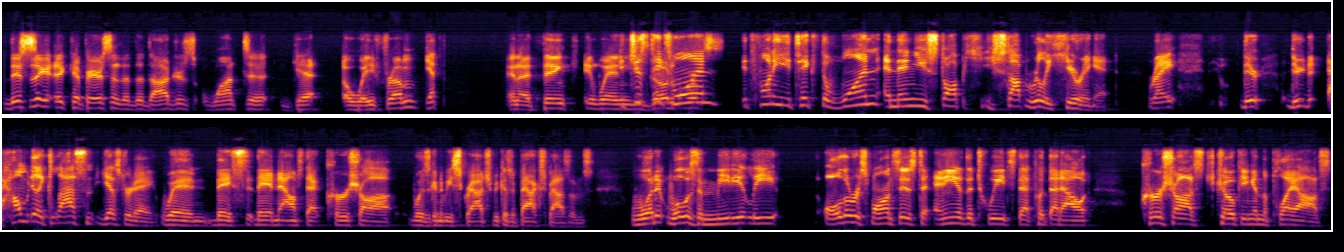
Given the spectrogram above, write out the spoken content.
this is a, a, comparison that the Dodgers want to get away from. Yep. And I think when it just takes one, it's funny. It takes the one, and then you stop. You stop really hearing it, right? There, there. How many like last yesterday when they they announced that Kershaw was going to be scratched because of back spasms? What it, what was immediately all the responses to any of the tweets that put that out Kershaw's choking in the playoffs.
